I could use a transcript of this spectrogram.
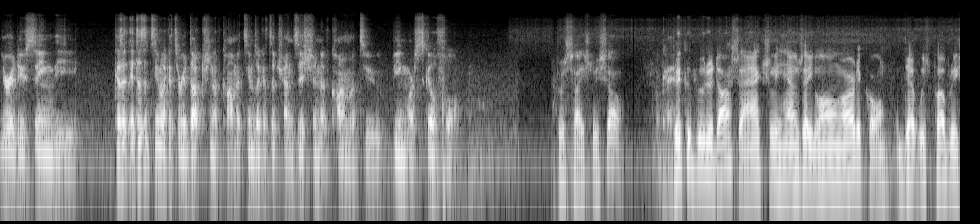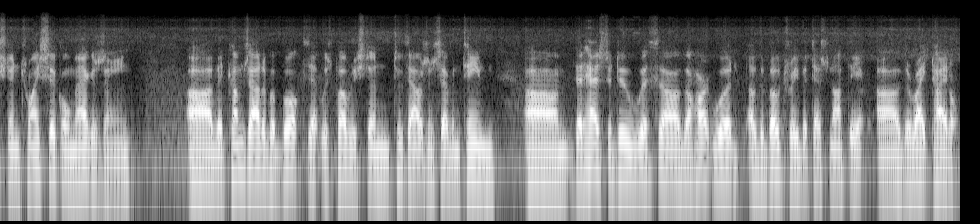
you're reducing the because it, it doesn't seem like it's a reduction of karma it seems like it's a transition of karma to being more skillful. Precisely so. Okay. Bhikkhu Buddhadasa actually has a long article that was published in Tricycle magazine uh, that comes out of a book that was published in 2017 um, that has to do with uh, the heartwood of the bo tree, but that's not the uh, the right title.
